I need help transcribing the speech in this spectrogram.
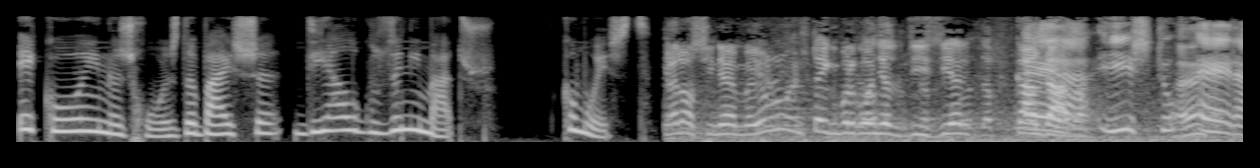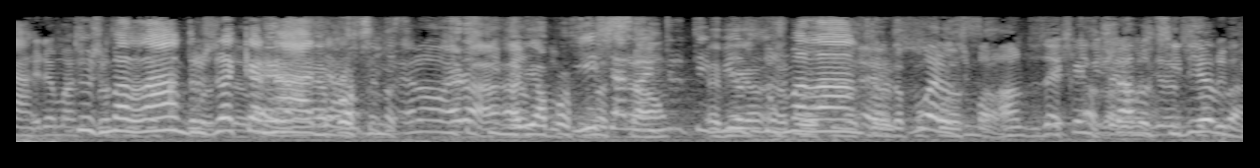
ecoem nas ruas da Baixa diálogos animados, como este. Era o cinema, eu não tenho vergonha de dizer que Era, isto era, era dos malandros, da canalha. Era, era, aproximação. Isso era o entretenimento dos malandros. Não era dos malandros, é quem gostava de cinema.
